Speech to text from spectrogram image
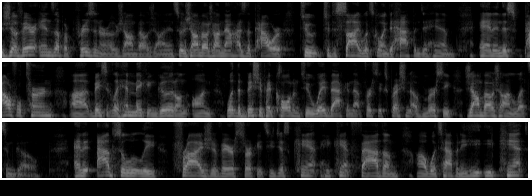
Javert ends up a prisoner of Jean Valjean. And so Jean Valjean now has the power to, to decide what's going to happen to him. And in this powerful turn, uh, basically him making good on, on what the bishop had called him to way back in that first expression of mercy, Jean Valjean lets him go and it absolutely fries Javert's circuits. He just can't, he can't fathom uh, what's happening. He, he can't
